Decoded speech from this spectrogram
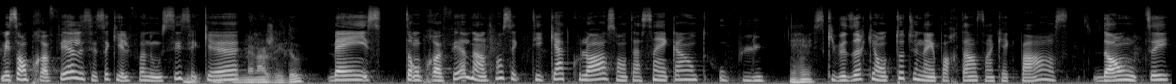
Mais son profil, c'est ça qui est le fun aussi, c'est Il- que, Il mélange les deux. ben, ton profil, dans le fond, c'est que tes quatre couleurs sont à 50 ou plus. Mhm. Ce qui veut dire qu'ils ont toute une importance en quelque part. Donc, tu sais,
